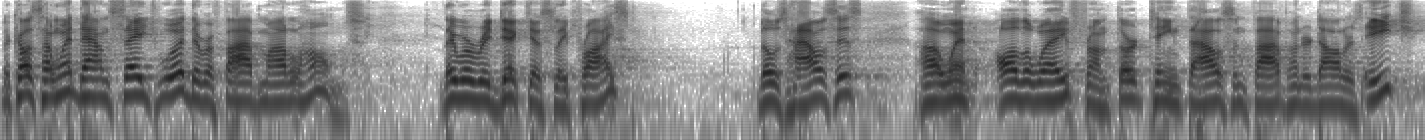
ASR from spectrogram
Because I went down Sagewood, there were five model homes. They were ridiculously priced. Those houses uh, went all the way from $13,500 each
